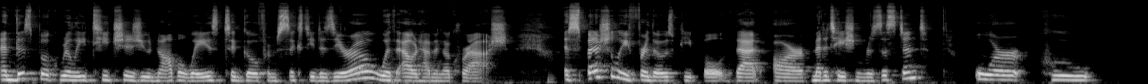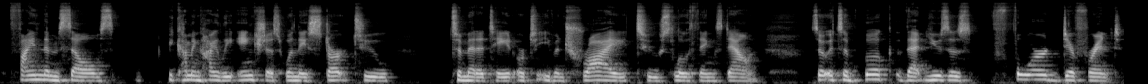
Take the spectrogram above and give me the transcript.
And this book really teaches you novel ways to go from 60 to zero without having a crash, especially for those people that are meditation resistant or who find themselves becoming highly anxious when they start to to meditate or to even try to slow things down. So it's a book that uses four different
